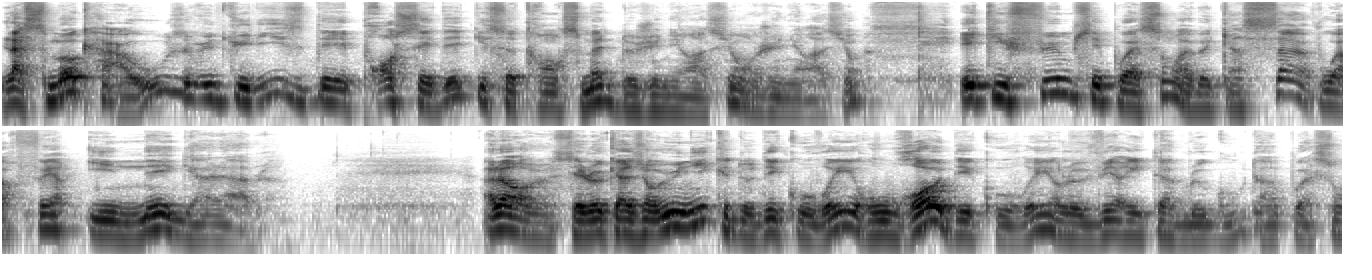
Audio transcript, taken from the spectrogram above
la Smokehouse utilise des procédés qui se transmettent de génération en génération et qui fument ses poissons avec un savoir-faire inégalable. Alors, c'est l'occasion unique de découvrir ou redécouvrir le véritable goût d'un poisson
